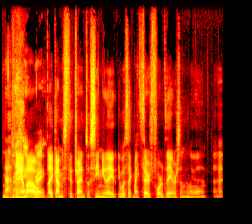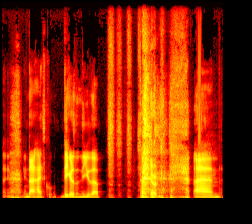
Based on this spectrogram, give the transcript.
nothing right, about right. like I'm still trying to assimilate. It was like my third, fourth day or something like that uh, in that high school, bigger than the UW. and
